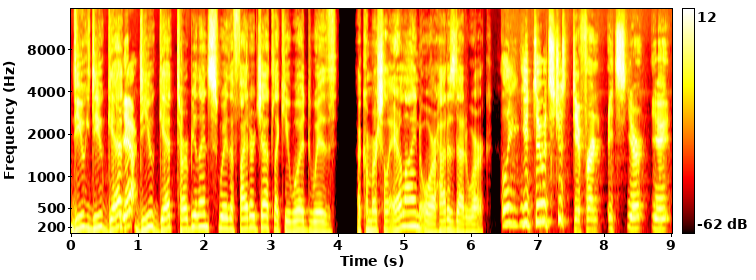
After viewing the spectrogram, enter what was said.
Do you do you get yeah. do you get turbulence with a fighter jet like you would with a commercial airline, or how does that work? Well, you do. It's just different. It's you're, you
